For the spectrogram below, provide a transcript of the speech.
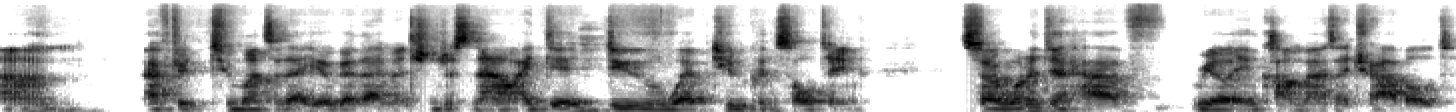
um, after two months of that yoga that I mentioned just now, I did do Web two consulting. So I wanted to have real income as I traveled,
